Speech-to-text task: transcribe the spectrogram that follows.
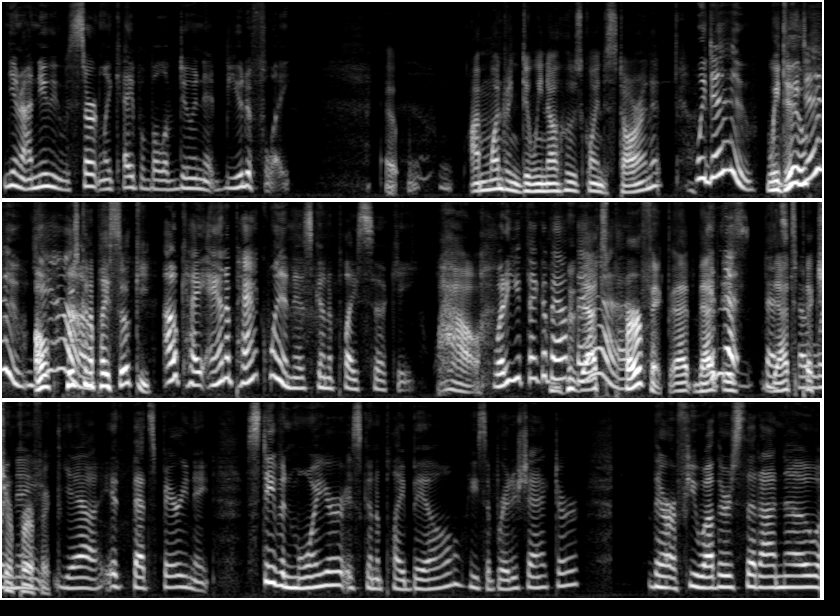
You know, I knew he was certainly capable of doing it beautifully. I'm wondering, do we know who's going to star in it? We do. We do. We do, Oh, who's going to play Sookie? Okay, Anna Paquin is going to play Sookie. Wow, What do you think about that? that's perfect. That that Isn't is that's, that's totally picture neat. perfect. Yeah, it that's very neat. Stephen Moyer is going to play Bill. He's a British actor. There are a few others that I know. Uh,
